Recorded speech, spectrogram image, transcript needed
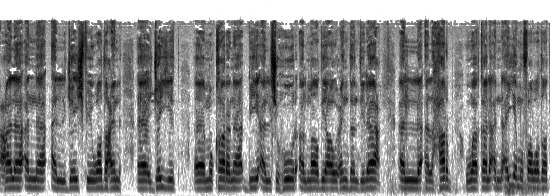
على أن الجيش في وضع جيد مقارنة بالشهور الماضية أو عند اندلاع. الحرب وقال أن أي مفاوضات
